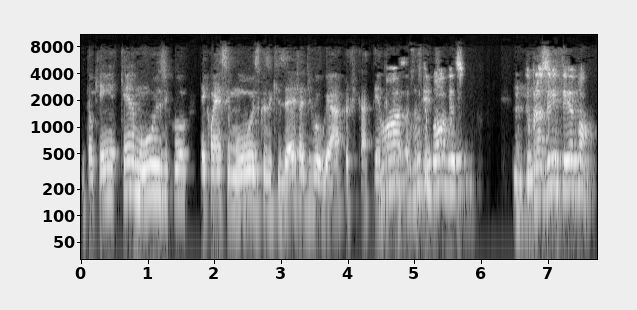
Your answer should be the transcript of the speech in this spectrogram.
Então, quem, quem é músico, quem conhece músicos e quiser já divulgar para ficar atento Nossa, muito bom isso. Uhum. No Brasil inteiro, bom,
